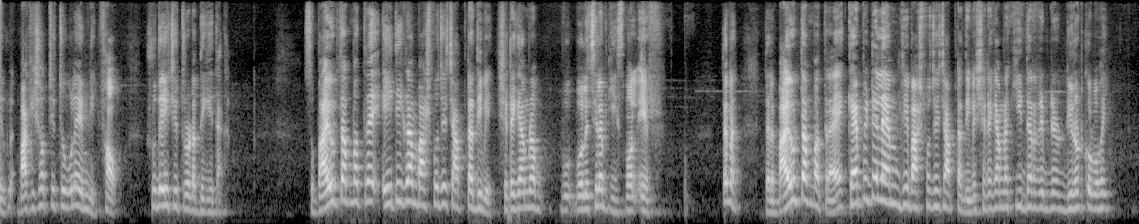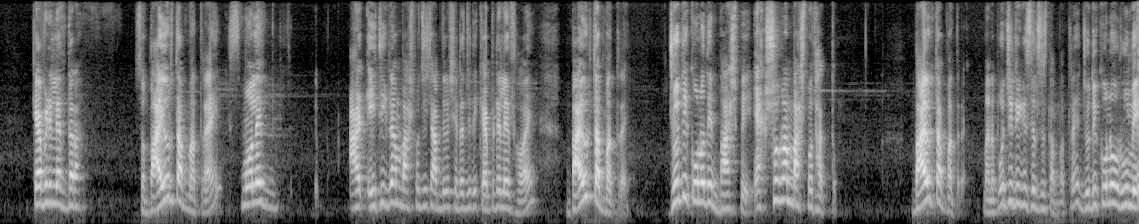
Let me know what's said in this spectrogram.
এগুলো, বাকি সব চিত্রগুলো এমনি, ফাও। শুধু এই চিত্রটার দিকেই তাকান। সো বায়ুর তাপমাত্রায় এইটি গ্রাম বাষ্প যে চাপটা দিবে, সেটাকে আমরা বলেছিলাম কি? স্মল এফ তাই না? তাহলে বায়ুর তাপমাত্রায় ক্যাপিটাল এম যে বাষ্প যে চাপটা দিবে, সেটাকে আমরা কি দ্বারা ডিনোট করব ভাই? ক্যাপিটাল এফ দ্বারা। সো বায়ুর তাপমাত্রায় স্মল এফ আর এইটি গ্রাম বাষ্প যে চাপ দেবে সেটা যদি ক্যাপিটাল এফ হয়, বায়ুর তাপমাত্রায় যদি কোনো দিন বাষ্পে একশো গ্রাম বাষ্প থাকতো, বায়ুর তাপমাত্রায় মানে পঁচিশ ডিগ্রি সেলসিয়াস তাপমাত্রায় যদি কোনো রুমে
